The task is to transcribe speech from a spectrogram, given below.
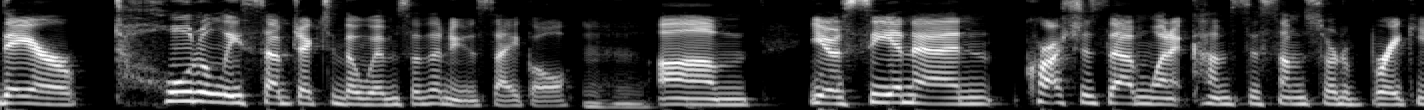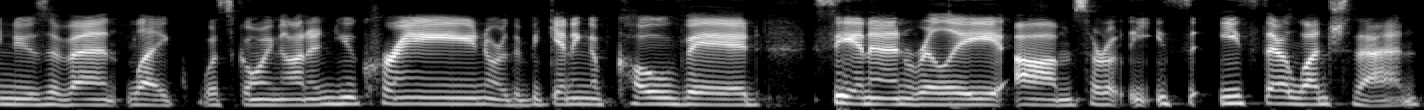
they are totally subject to the whims of the news cycle. Um, you know, CNN crushes them when it comes to some sort of breaking news event, like what's going on in Ukraine or the beginning of COVID. CNN really um, sort of eats, eats their lunch then.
